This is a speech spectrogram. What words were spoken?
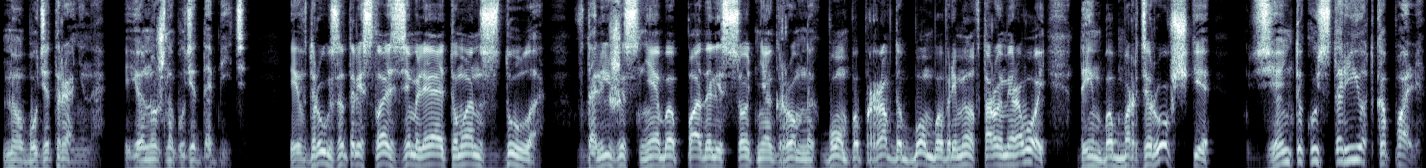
но будет ранена, ее нужно будет добить. И вдруг затряслась земля, и туман сдуло. Вдали же с неба падали сотни огромных бомб, и правда бомбы времен Второй мировой, да им бомбардировщики... Где они такой старье откопали?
